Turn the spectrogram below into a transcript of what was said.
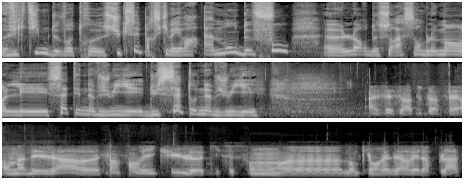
victime de votre succès parce qu'il va y avoir un monde fou euh, lors de ce rassemblement les 7 et 9 juillet, du 7 au 9 juillet. Ah, c'est ça, tout à fait. On a déjà euh, 500 véhicules qui se sont euh, donc qui ont réservé leur place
